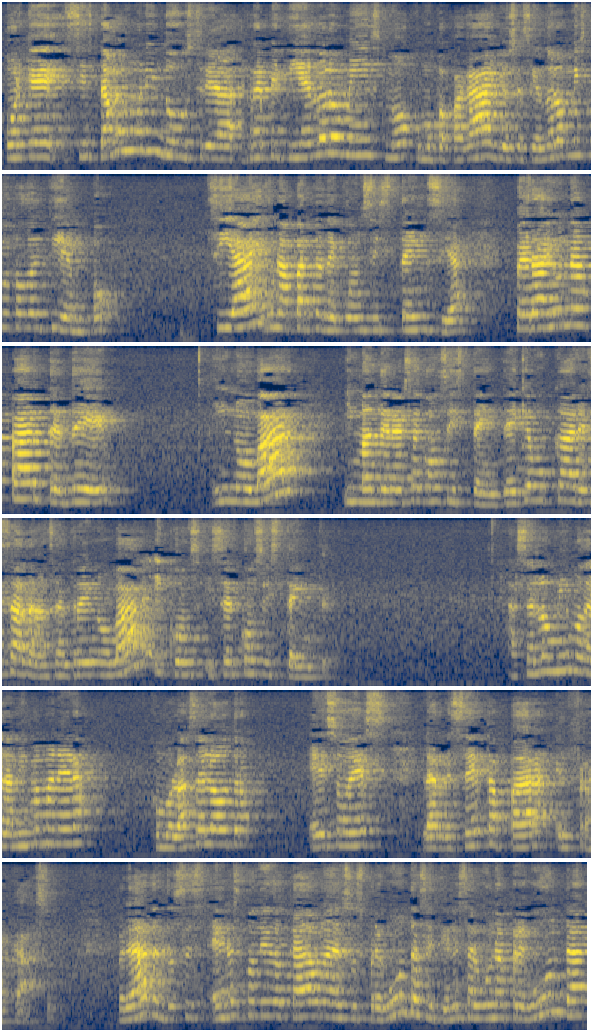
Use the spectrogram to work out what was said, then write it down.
Porque si estamos en una industria repitiendo lo mismo como papagayos, haciendo lo mismo todo el tiempo, Sí hay una parte de consistencia, pero hay una parte de innovar y mantenerse consistente. Hay que buscar esa danza entre innovar y ser consistente. Hacer lo mismo de la misma manera como lo hace el otro, eso es la receta para el fracaso. ¿verdad? Entonces he respondido cada una de sus preguntas. Si tienes alguna pregunta,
